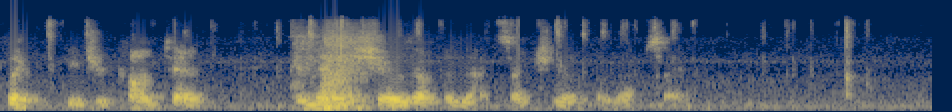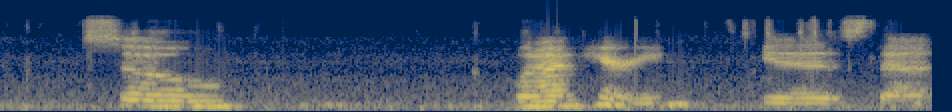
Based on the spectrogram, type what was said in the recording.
click featured content and then it shows up in that section of the website. So what I'm hearing is that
